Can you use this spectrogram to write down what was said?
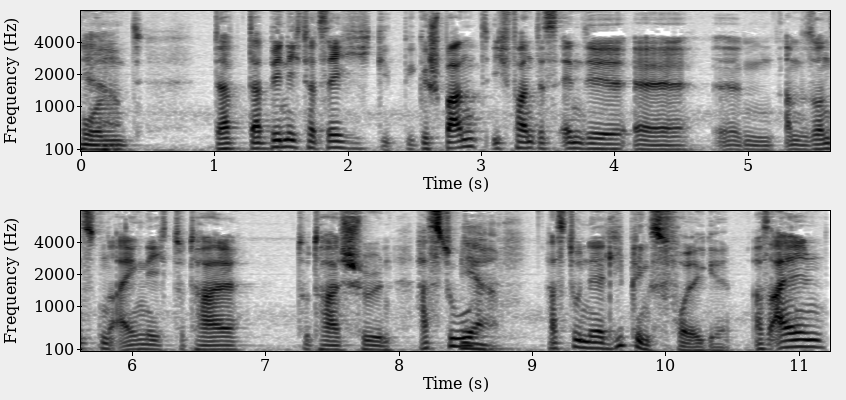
Ja. Und da, da bin ich tatsächlich gespannt. Ich fand das Ende äh, ähm, ansonsten eigentlich total, total schön. Hast du, ja. hast du eine Lieblingsfolge? Aus allen,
